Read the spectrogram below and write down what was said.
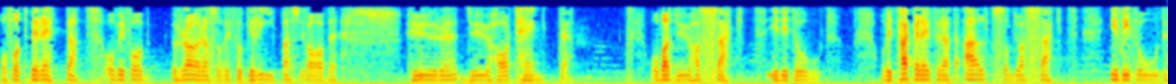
och fått berättat och vi får röras och vi får gripas av eh, hur eh, du har tänkt det och vad du har sagt i ditt ord. Och vi tackar dig för att allt som du har sagt i ditt ord,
